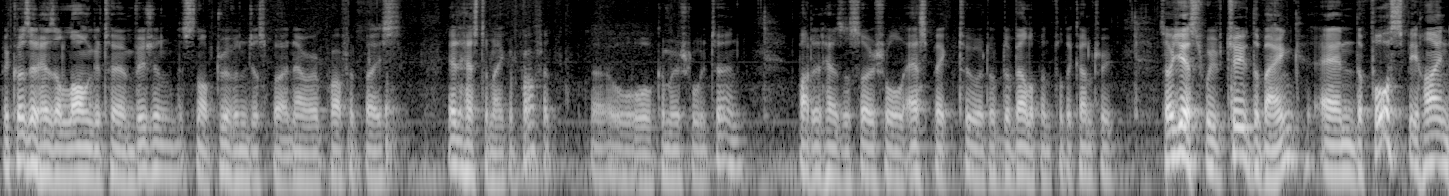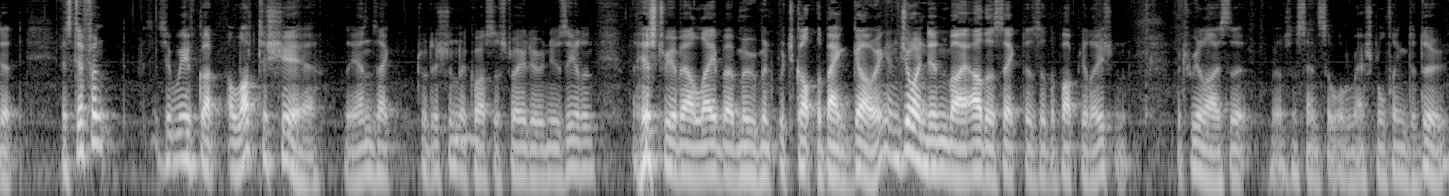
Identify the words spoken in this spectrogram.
Because it has a longer term vision, it's not driven just by a narrow profit base. It has to make a profit uh, or commercial return, but it has a social aspect to it of development for the country. So, yes, we've achieved the bank, and the force behind it is different. So we've got a lot to share the Anzac tradition across Australia and New Zealand, the history of our labour movement, which got the bank going, and joined in by other sectors of the population, which realised that it was a sensible, and rational thing to do.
